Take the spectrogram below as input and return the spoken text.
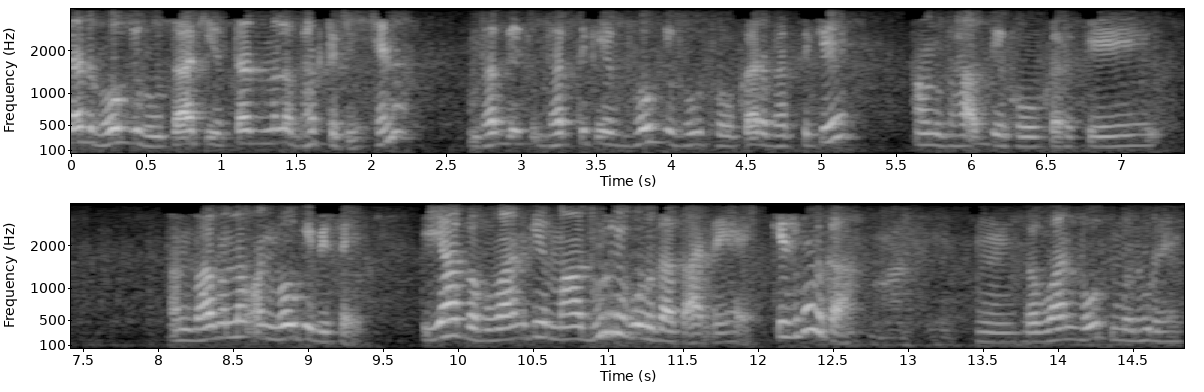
तद भोग्य भूता की तद मतलब भक्त की है ना? भक्त भक्त के भोग्य भूत होकर भक्त के अनुभाव्य होकर के अनुभव मतलब अनुभव के विषय। यह भगवान के माधुर्य गुण का कार्य है। किस गुण का? हम्म, भगवान बहुत मधुर है।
